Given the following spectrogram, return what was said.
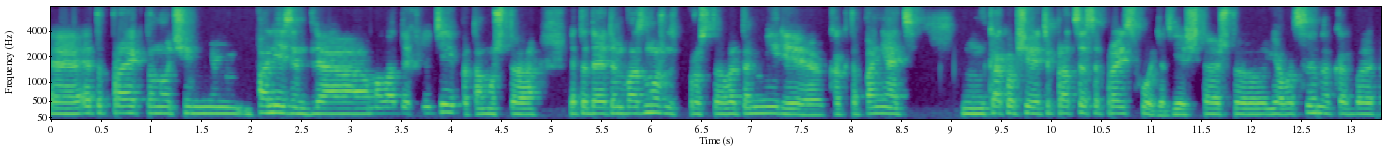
э, этот проект, он очень полезен для молодых людей, потому что это дает им возможность просто в этом мире как-то понять, как вообще эти процессы происходят. Я считаю, что я вот сына как бы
